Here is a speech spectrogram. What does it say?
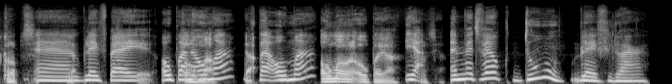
klopt. Uh, Ja. U bleef bij opa en Oma, oma? ja. Bij oma? Oma en opa, ja. Ja. Klopt. En met welk doel bleef u daar?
